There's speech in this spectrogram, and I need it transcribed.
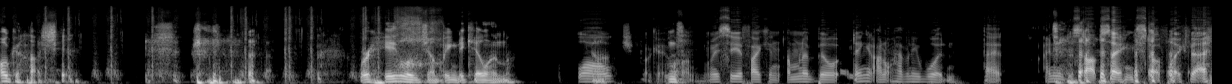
Oh gosh. We're halo jumping to kill him. Gosh. Okay, hold on. Let me see if I can... I'm gonna build... Dang it, I don't have any wood. That... I need to stop saying stuff like that.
